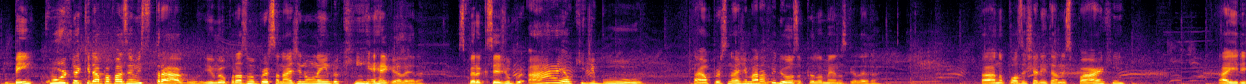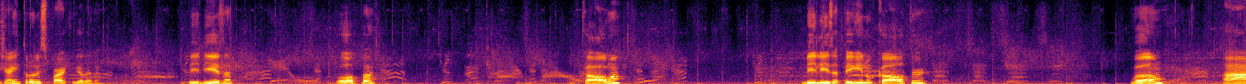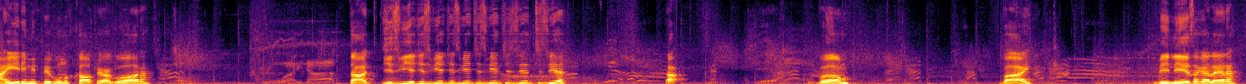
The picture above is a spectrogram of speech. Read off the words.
bem curta que dá pra fazer um estrago. E o meu próximo personagem não lembro quem é, galera. Espero que seja um... Ah, é o Kid Buu. Tá, é um personagem maravilhoso, pelo menos, galera. Tá, não posso deixar ele entrar no Spark. Aí, ele já entrou no Spark, galera. Beleza. Opa. Calma. Beleza, peguei no counter. Vamos. Ah, ele me pegou no counter agora. Tá, desvia, desvia, desvia, desvia, desvia, desvia. Tá. Vamos. Vai. Beleza, galera.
